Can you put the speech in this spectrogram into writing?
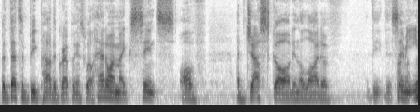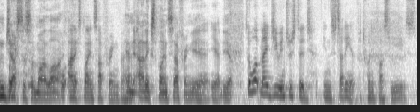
But that's a big part of the grappling as well. How do I make sense of a just God in the light of the, the semi injustice of my life Or unexplained suffering, perhaps. and unexplained suffering? Yeah. yeah, yeah. Yep. So, what made you interested in studying it for 20 plus years?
